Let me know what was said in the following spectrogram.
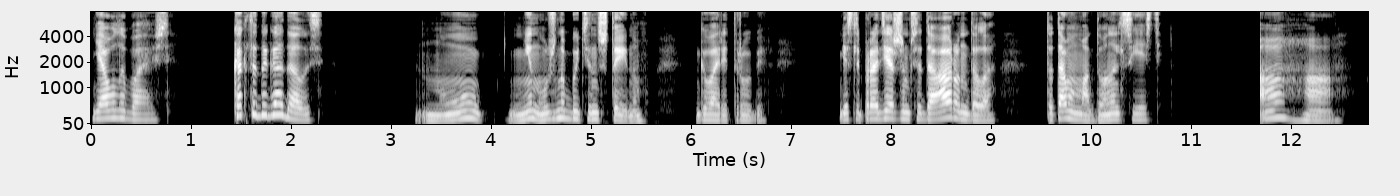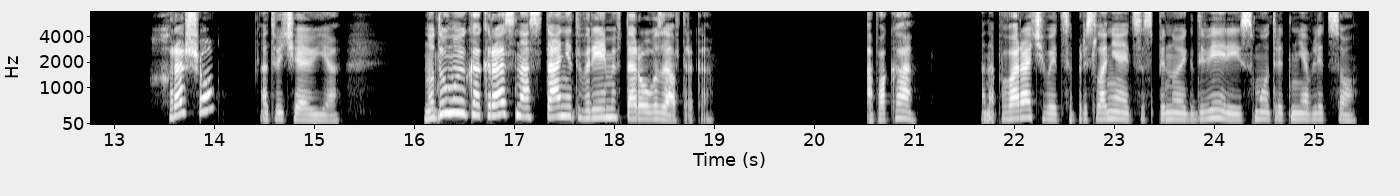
Я улыбаюсь. «Как ты догадалась?» «Ну, не нужно быть Эйнштейном», — говорит Руби. «Если продержимся до Арундела, то там и Макдональдс есть». «Ага. Хорошо», — отвечаю я. «Но думаю, как раз настанет время второго завтрака». А пока она поворачивается, прислоняется спиной к двери и смотрит мне в лицо —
